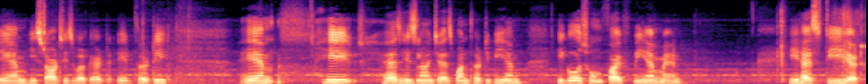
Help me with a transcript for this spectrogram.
a.m. he starts his work at 8:30 a.m. he has his lunch as 1:30 p.m. he goes home 5 p.m. and he has tea at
